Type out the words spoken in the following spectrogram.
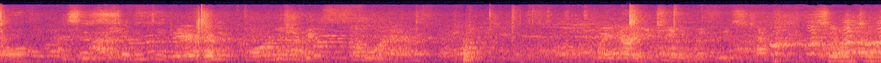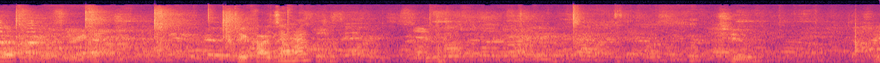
Call. This is 17. You should be at four now. Wait, are you teaming with these attacks? Seventeen level. Three down. Three cards in hand. Two. To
